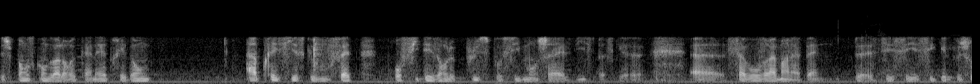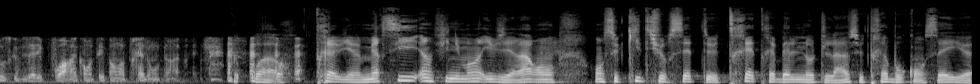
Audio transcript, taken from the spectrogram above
je pense qu'on doit le reconnaître et donc appréciez ce que vous faites, profitez-en le plus possible, mon cher Elvis, parce que euh, ça vaut vraiment la peine. C'est quelque chose que vous allez pouvoir raconter pendant très longtemps après. Wow, très bien. Merci infiniment Yves Gérard. On, on se quitte sur cette très très belle note là, ce très beau conseil euh,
